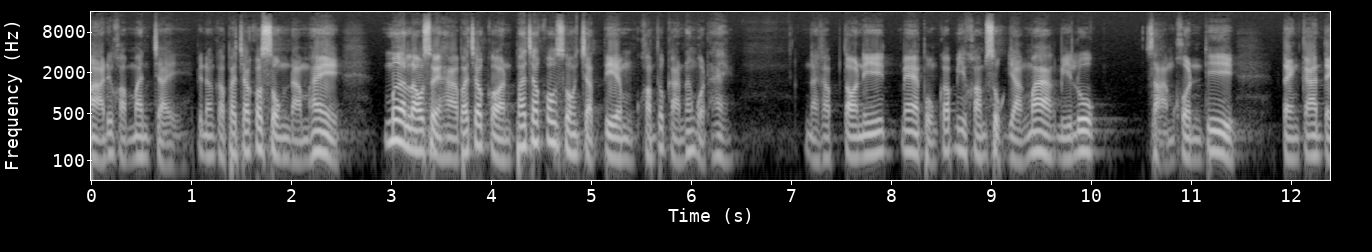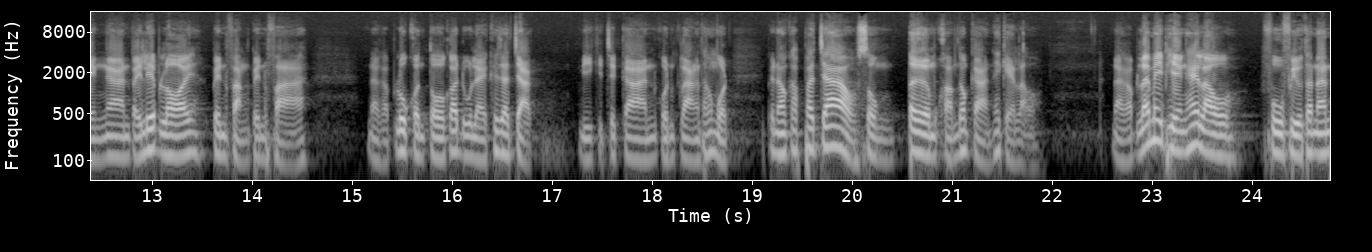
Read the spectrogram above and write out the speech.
มาด้วยความมั่นใจพี่น้องครับพระเจ้าก็ทรงนำให้ เมื่อเราแสวงหาพระเจ้าก่อน พระเจ้าก็ทรงจัดเตรียมความต้องการทั้งหมดให้ นะครับ ตอนนี้แม่ผมก็มีความสุขอย่างมาก มีลูกสามคนที่แต่งการแต่งงานไปเรียบร้อย เป็นฝั่งเป็นฝานะครับ ลูกคนโตก็ดูแลคริสตจักรมีกิจการคนกลางทั้งหมดพี่น้องครับพระเจ้าทรงเติมความต้องการให้แก่เรานะครับ และไม่เพียงให้เรา fulfill เท่านั้น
